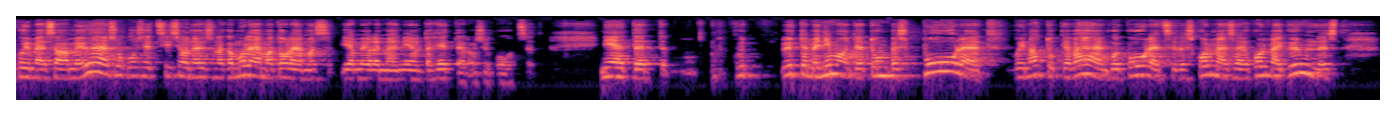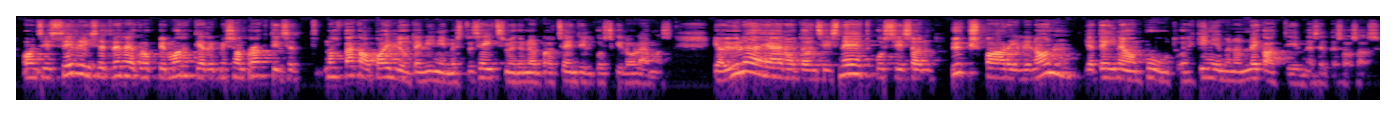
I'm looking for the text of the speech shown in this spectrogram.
kui me saame ühesugused, siis on ühesõnaga mõlemad olemas ja me oleme nii-öelda heterosügootsed nii et, et kui ütleme niimoodi, et umbes pooled või natuke vähem kui pooled sellest kolmesaja kolmekümnest on siis sellised veregrupi markerid, mis on praktiliselt noh, väga paljudel inimestel, seitsmekümnel protsendil kuskil olemas. ja ülejäänud on siis need, kus siis on üks paariline on ja teine on puudu ehk inimene on negatiivne selles osas.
